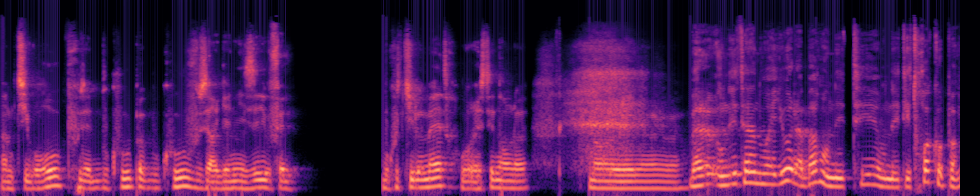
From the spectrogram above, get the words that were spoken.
un petit groupe, vous êtes beaucoup, pas beaucoup, vous organisez, vous faites beaucoup de kilomètres, vous restez dans le. Bah, on était un noyau là-bas, on était, on était trois copains,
